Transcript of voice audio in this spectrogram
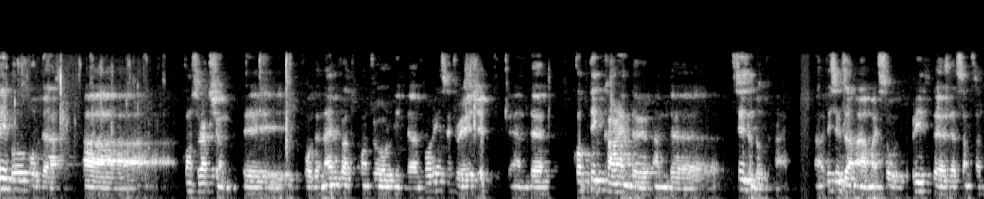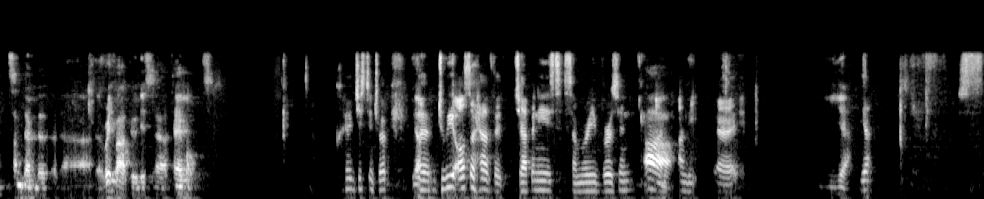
table of the construction for the Nile control in the 14th century Egypt and the Coptic calendar and uh, season of the Nile. Uh, this is uh, my source. Please, uh, some, some, sometimes refer to these tables. Could I just interrupt? Yeah. Uh, do we also have the Japanese summary version Ah. on, on the? Uh, Yeah. s-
